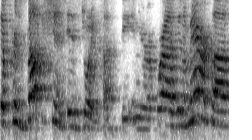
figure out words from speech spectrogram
the presumption is joint custody in Europe, whereas in America,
